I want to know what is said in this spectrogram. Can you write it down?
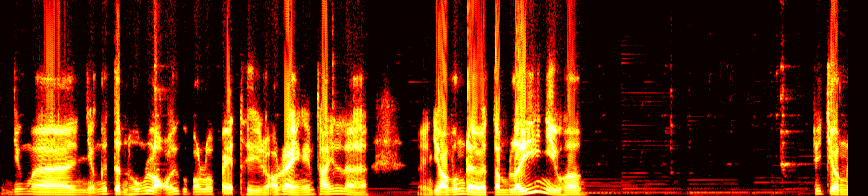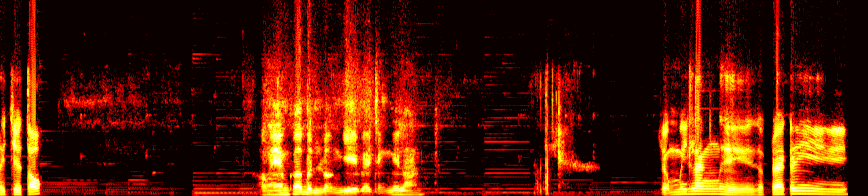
Nhưng mà những cái tình huống lỗi của Paulo Lopez thì rõ ràng em thấy là do vấn đề về tâm lý nhiều hơn. Chứ chân thì chơi tốt. Còn em có bình luận gì về trận Milan? Trận Milan thì thật ra cái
